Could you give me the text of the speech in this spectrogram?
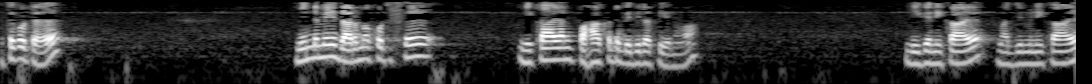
එතකොට මෙන්න මේ ධර්ම කොටස නිකායන් පහකට බෙදලා තියෙනවා. දීඝනිකාය, මජ්ක්‍ධිම නිකාය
